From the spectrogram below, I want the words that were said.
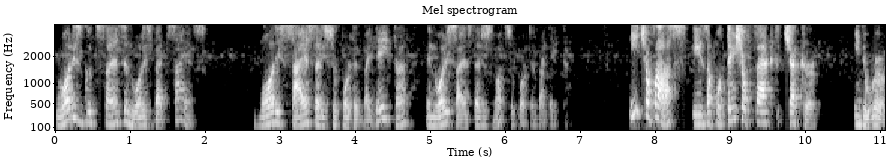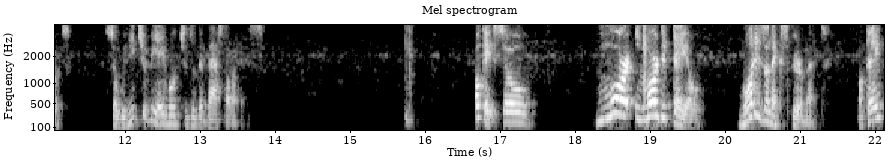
what is good science and what is bad science what is science that is supported by data and what is science that is not supported by data. Each of us is a potential fact checker in the world. So we need to be able to do the best out of this. Okay, so more in more detail, what is an experiment? Okay,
